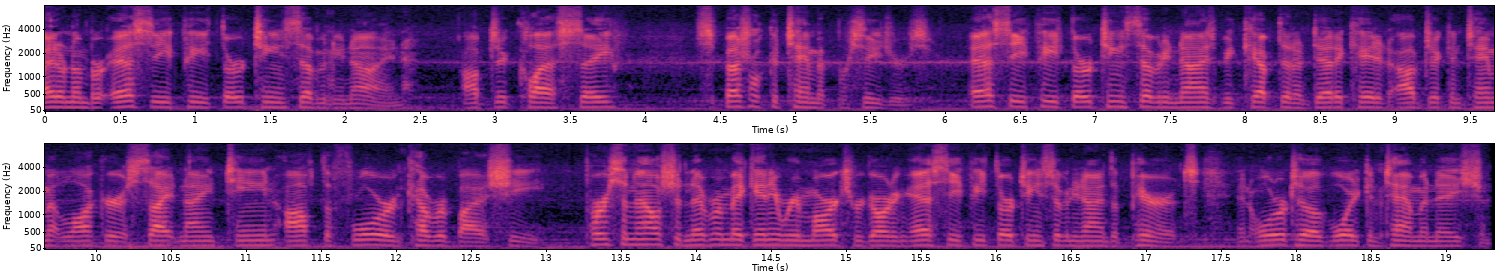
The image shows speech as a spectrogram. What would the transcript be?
Item Number SCP-1379 Object Class Safe Special Containment Procedures SCP-1379 is to be kept in a dedicated object containment locker at Site-19, off the floor and covered by a sheet. Personnel should never make any remarks regarding SCP-1379's appearance, in order to avoid contamination.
